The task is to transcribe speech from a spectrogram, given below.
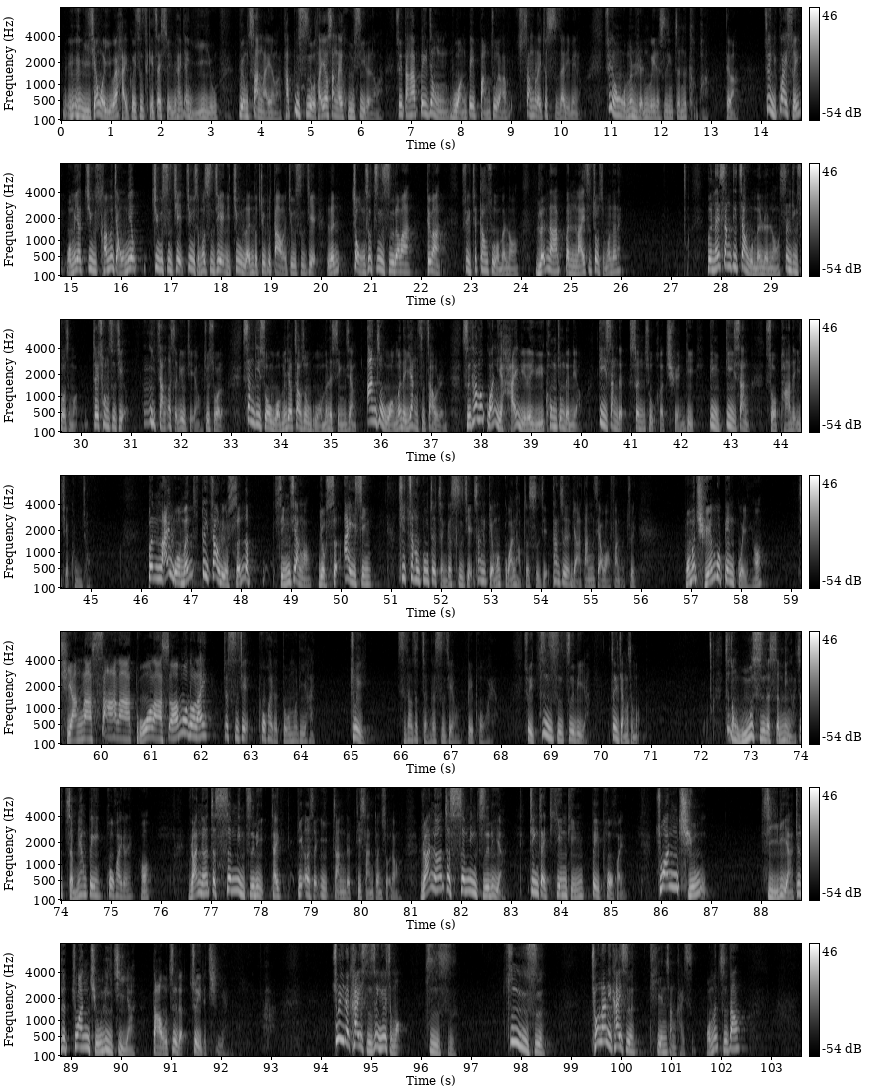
以前我以为海龟是可以在水面上这样移游，不用上来的嘛，它不是哦，它要上来呼吸的了嘛，所以当它被这种网被绑住了，它上不来就死在里面了。所以我们人为的事情真的可怕。对吧？所以你怪谁？我们要救，他们讲我们要救世界，救什么世界？你救人都救不到，救世界，人总是自私的吗？对吗？所以这告诉我们哦，人啊，本来是做什么的呢？本来上帝造我们人哦，圣经说什么？在创世纪一章二十六节哦，就说了，上帝说我们要照着我们的形象，按照我们的样式造人，使他们管理海里的鱼、空中的鸟、地上的牲畜和全地。并地上所爬的一切昆虫，本来我们被造有神的形象哦，有神爱心去照顾这整个世界，上帝给我们管好这世界。但是亚当夏娃犯了罪，我们全部变鬼哦，抢啦、杀啦、夺啦，什么都来，这世界破坏的多么厉害，罪使到这整个世界哦被破坏了。所以自私自利啊，这里讲什么？这种无私的生命啊，是怎么样被破坏的呢？哦，然而这生命之力，在第二十一章的第三段说到，然而这生命之力啊，竟在天庭被破坏了，专求己利啊，就是专求利己啊，导致了罪的起源。罪的开始是因为什么？自私，自私，从哪里开始？天上开始。我们知道，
